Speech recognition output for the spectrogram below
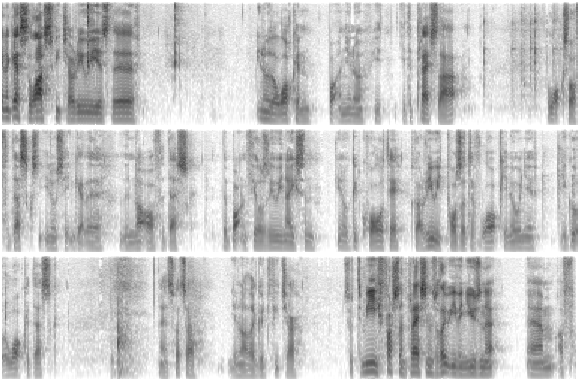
and I guess the last feature really is the, you know, the locking button, you know, you, you depress that, locks off the disc, you know, so you can get the, the nut off the disc. The button feels really nice and you know, good quality. It's got a really positive lock, you know, when you, you go to lock a disc. Uh, so that's a, you know, another good feature. So to me, first impressions, without even using it, um, I've,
